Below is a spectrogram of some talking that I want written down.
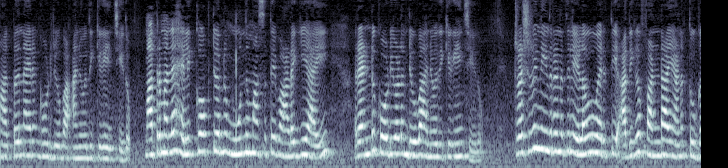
നാൽപ്പതിനായിരം കോടി രൂപ അനുവദിക്കുകയും ചെയ്തു. മാത്രമല്ല ഹെലികോപ്റ്ററിന് മൂന്ന് മാസത്തെ വാടകയായി രണ്ട് കോടിയോളം രൂപ അനുവദിക്കുകയും ചെയ്തു. ട്രഷറി നിയന്ത്രണത്തിൽ ഇളവ് വരുത്തി അധിക ഫണ്ടായാണ് തുക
